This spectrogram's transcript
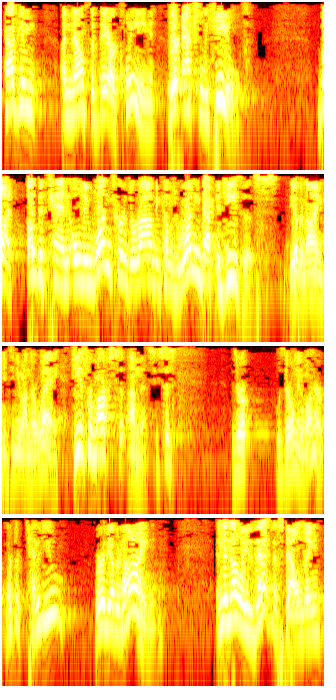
have him announce that they are clean. They're actually healed. But of the ten, only one turns around and comes running back to Jesus. The other nine continue on their way. Jesus remarks on this. He says, Is there was there only one or weren't there ten of you? Where are the other nine? And then not only is that astounding,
